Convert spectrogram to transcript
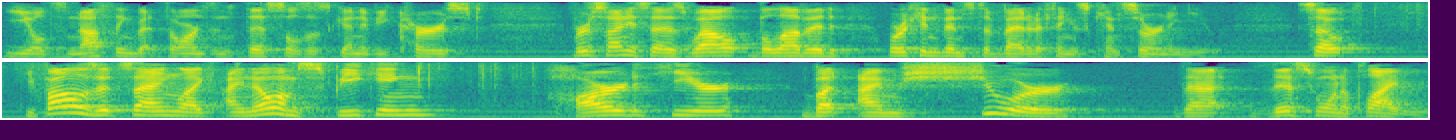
yields nothing but thorns and thistles is going to be cursed. Verse 9 he says, Well, beloved, we're convinced of better things concerning you. So he follows it saying, like, I know I'm speaking hard here, but I'm sure that this won't apply to you.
